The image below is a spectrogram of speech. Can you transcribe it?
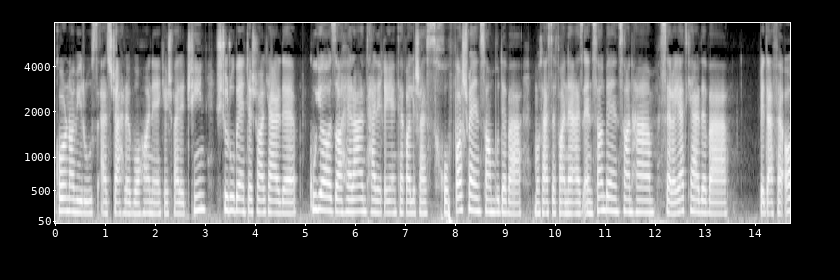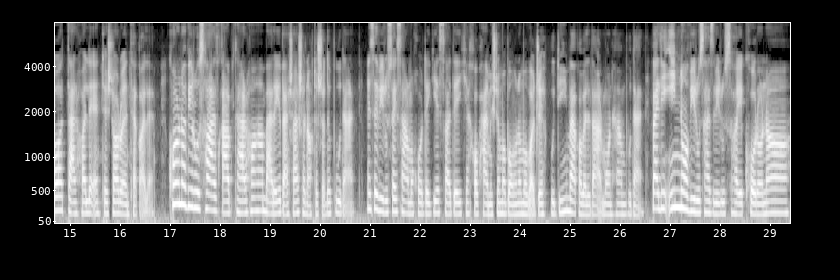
کرونا ویروس از شهر ووهان کشور چین شروع به انتشار کرده. گویا ظاهرا طریقه انتقالش از خفاش به انسان بوده و متاسفانه از انسان به انسان هم سرایت کرده و به دفعات در حال انتشار و انتقاله. کرونا ویروس ها از قبلترها هم برای بشر شناخته شده بودند. مثل ویروس های سرماخوردگی ساده ای که خب همیشه ما با اونا مواجه بودیم و قابل درمان هم بودند ولی این نوع ویروس از ویروس های کرونا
